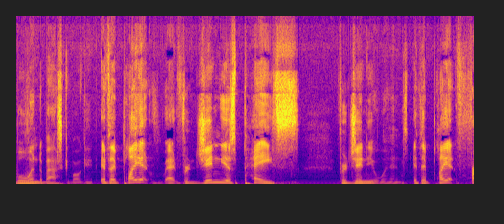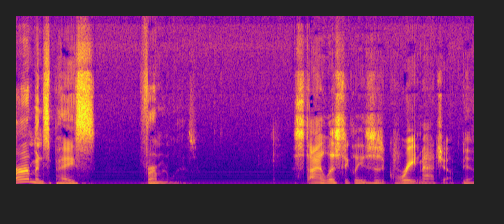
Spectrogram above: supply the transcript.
will win the basketball game. If they play it at Virginia's pace, Virginia wins. If they play at Furman's pace, Furman wins. Stylistically, this is a great matchup. Yeah.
